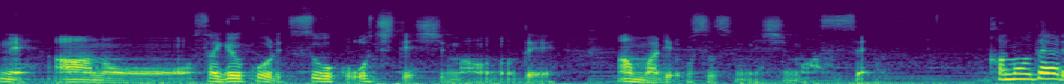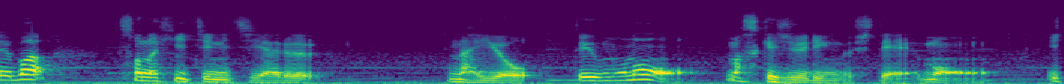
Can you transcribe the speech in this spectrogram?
ね、あの作業効率すごく落ちてしまうのであんまりおすすめしません。可能であればその日一日やる内容っていうものを、まあ、スケジューリングしてもう1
